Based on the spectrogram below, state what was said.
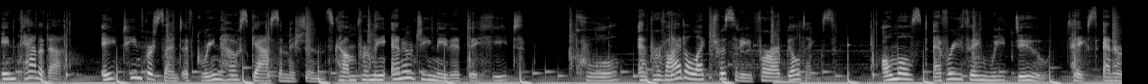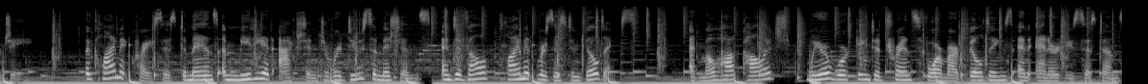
In Canada, 18% of greenhouse gas emissions come from the energy needed to heat, cool, and provide electricity for our buildings. Almost everything we do takes energy. The climate crisis demands immediate action to reduce emissions and develop climate-resistant buildings. At Mohawk College, we're working to transform our buildings and energy systems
